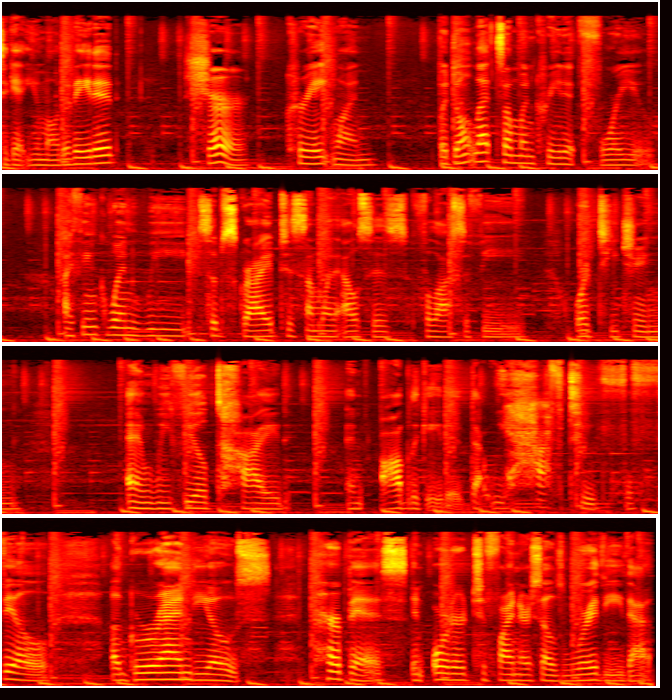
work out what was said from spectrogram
to get you motivated, sure, create one, but don't let someone create it for you. I think when we subscribe to someone else's philosophy or teaching and we feel tied and obligated that we have to fulfill a grandiose purpose in order to find ourselves worthy, that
